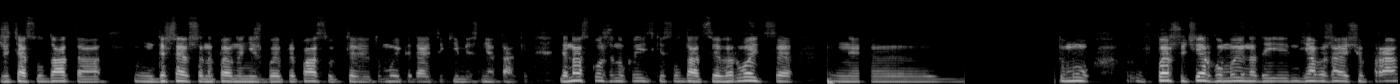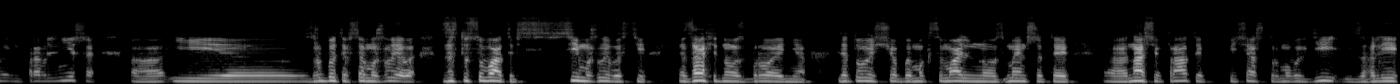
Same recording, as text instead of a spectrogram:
життя солдата дешевше, напевно, ніж боєприпасу, тому і кидають такі м'ясні атаки. Для нас кожен український солдат це герой, це е, тому в першу чергу ми надаємо. Я вважаю, що прав, правильніше а, і е, зробити все можливе, застосувати всі можливості західного озброєння для того, щоб максимально зменшити е, наші втрати під час штурмових дій, взагалі е,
